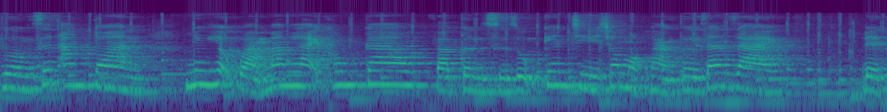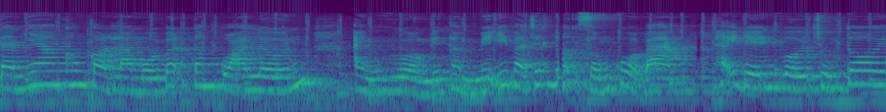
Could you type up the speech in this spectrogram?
thường rất an toàn nhưng hiệu quả mang lại không cao và cần sử dụng kiên trì trong một khoảng thời gian dài để tàn nhang không còn là mối bận tâm quá lớn, ảnh hưởng đến thẩm mỹ và chất lượng sống của bạn. Hãy đến với chúng tôi,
